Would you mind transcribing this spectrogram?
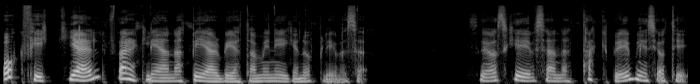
Och fick hjälp verkligen att bearbeta min egen upplevelse. Så jag skrev sen ett tackbrev, minns jag, till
